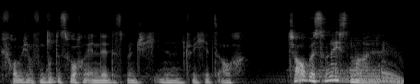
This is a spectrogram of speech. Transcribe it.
ich freue mich auf ein gutes Wochenende. Das wünsche ich Ihnen natürlich jetzt auch. Ciao, bis zum nächsten Mal.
